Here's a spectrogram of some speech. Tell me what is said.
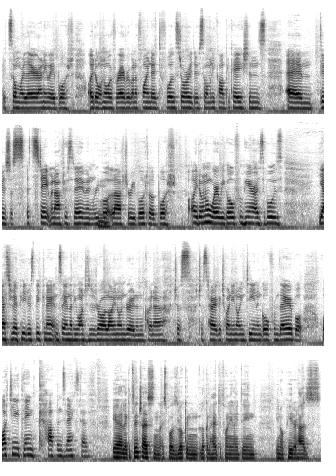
it's somewhere there anyway. But I don't know if we're ever going to find out the full story. There's so many complications. Um, there's just it's statement after statement, rebuttal after rebuttal. But I don't know where we go from here. I suppose yesterday Peter speaking out and saying that he wanted to draw a line under it and kind of just just target 2019 and go from there. But what do you think happens next, Kev? Yeah, like it's interesting. I suppose looking looking ahead to 2019, you know, Peter has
